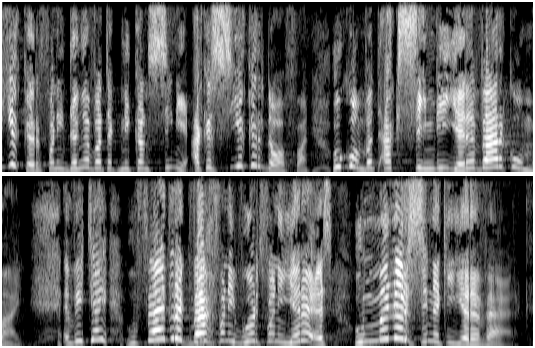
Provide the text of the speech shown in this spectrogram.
seker van die dinge wat ek nie kan sien nie. Ek is seker daarvan. Hoekom? Want ek sien die Here werk om my. En weet jy, hoe verder ek weg van die woord van die Here is, hoe minder sien ek die Here werk.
